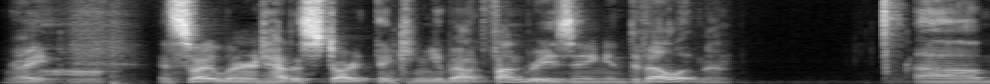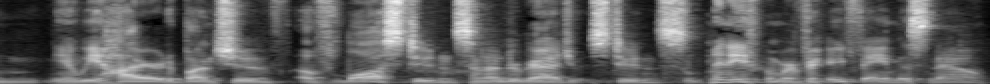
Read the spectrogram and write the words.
right? Uh-huh. And so I learned how to start thinking about fundraising and development. Um, you know, we hired a bunch of, of law students and undergraduate students. Many of them are very famous now.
